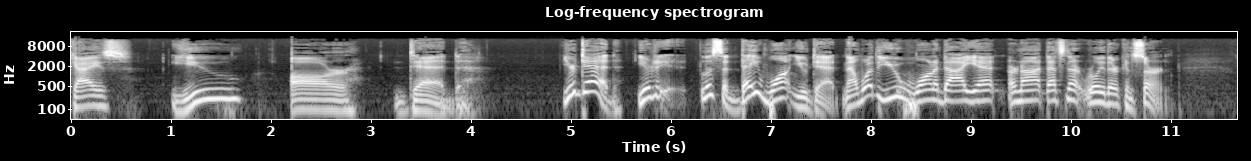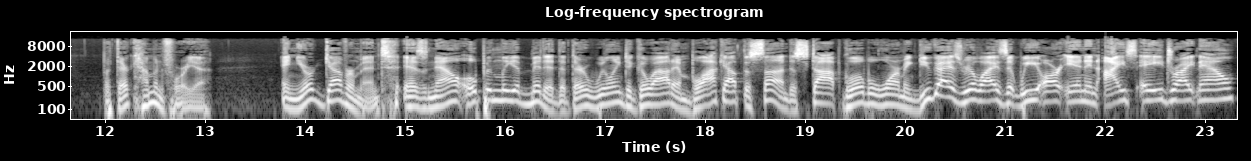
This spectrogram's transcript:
Guys, you are dead. You're dead. You're listen, they want you dead. Now whether you want to die yet or not, that's not really their concern. But they're coming for you. And your government has now openly admitted that they're willing to go out and block out the sun to stop global warming. Do you guys realize that we are in an ice age right now?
